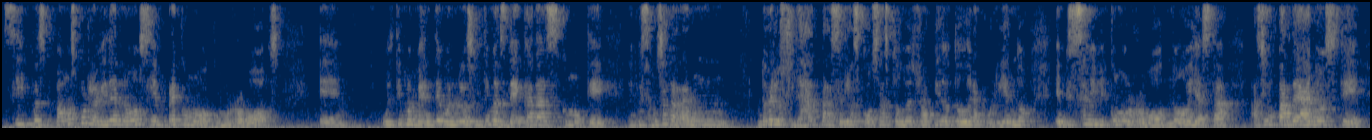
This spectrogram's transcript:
Sí, pues vamos por la vida, ¿no? Siempre como, como robots. Eh, últimamente, bueno, en las últimas décadas, como que empezamos a agarrar una velocidad para hacer las cosas, todo es rápido, todo era corriendo empiezas a vivir como un robot, ¿no? Y hasta hace un par de años que,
